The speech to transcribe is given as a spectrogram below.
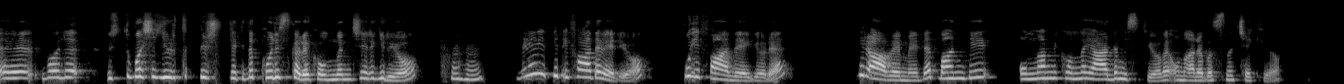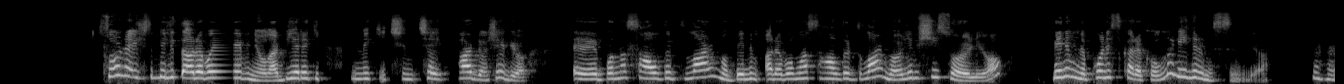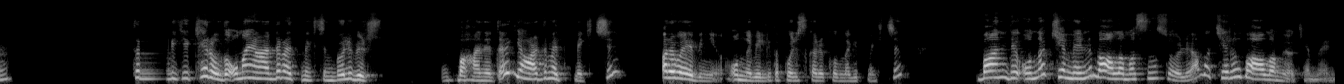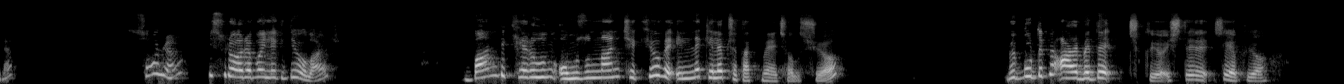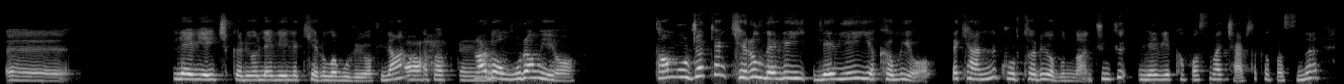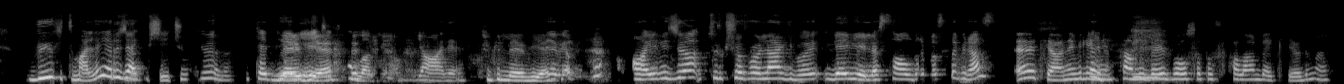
e, böyle üstü başı yırtık bir şekilde polis karakolundan içeri giriyor Hı hı. ve bir ifade veriyor. Bu ifadeye göre bir AVM'de Bundy ondan bir konuda yardım istiyor ve onu arabasına çekiyor. Sonra işte birlikte arabaya biniyorlar. Bir yere gitmek için şey pardon şey diyor. "E, bana saldırdılar mı? Benim arabama saldırdılar mı? Öyle bir şey söylüyor. Benimle polis karakoluna gelir misin diyor. Hı hı. Tabii ki Carol da ona yardım etmek için böyle bir bahanede yardım etmek için arabaya biniyor. Onunla birlikte polis karakoluna gitmek için. Bundy ona kemerini bağlamasını söylüyor ama Carol bağlamıyor kemerini. Sonra bir süre arabayla gidiyorlar. Bundy Carol'un omuzundan çekiyor ve eline kelepçe takmaya çalışıyor. Ve burada bir arbede çıkıyor. İşte şey yapıyor. Eee levyeyi çıkarıyor. Levyeyle Carol'a vuruyor filan. Ah. Pardon vuramıyor. Tam vuracakken Carol levyeyi, levyeyi yakalıyor ve kendini kurtarıyor bundan. Çünkü levye kafasına çarpsa kafasını büyük ihtimalle yarayacak bir şey. Çünkü Tabii. Ted Levye. levyeyi kullanıyor. Yani. Çünkü levye. Levye. Ayrıca Türk şoförler gibi levyeyle saldırması da biraz Evet ya ne bileyim Evet. insan bir beyzbol sopası falan bekliyor değil mi?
